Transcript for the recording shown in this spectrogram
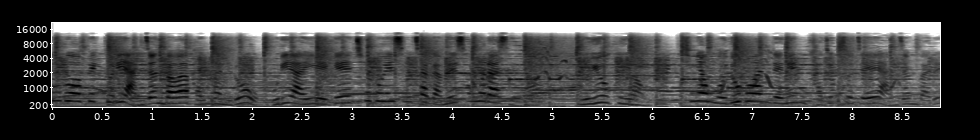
핑구어 팩토리 안전바와 발판으로 우리 아이에게 최고의 승차감을 선물하세요. 요요 구형, 신형 모두 호환되는 가죽 소재의 안전바를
